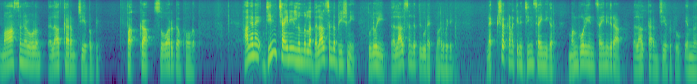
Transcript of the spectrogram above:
മാസങ്ങളോളം ബലാത്കാരം ചെയ്യപ്പെട്ടു. പക്ക സ്വർഗഭോഗം. അങ്ങനെ ജിൻ ചൈനയിൽ നിന്നുള്ള ബലാത്സംഗ ഭീഷണി തുലോയി ബലാത്സംഗത്തിലൂടെ മറുപടി. ലക്ഷക്കണക്കിന് ജിൻ സൈനികർ മംഗോളിയൻ സൈനികരാ ബലാത്കാരം ചെയ്യപ്പെട്ടു എന്ന്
